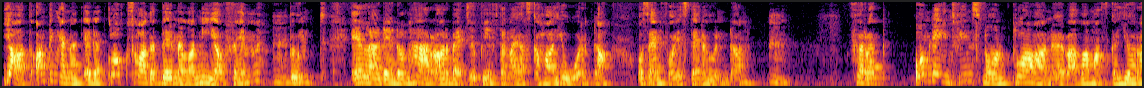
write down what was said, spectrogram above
ja, att antingen är det ett klockslag att det är mellan 9 och 5, punkt. Eller det är de här arbetsuppgifterna jag ska ha gjorda och sen får jag städa undan. För att om det inte finns någon plan över vad man ska göra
